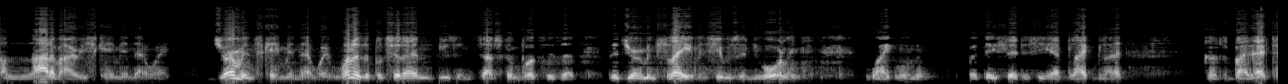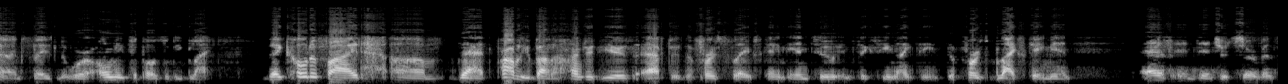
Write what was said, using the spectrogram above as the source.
a lot of Irish came in that way. Germans came in that way. One of the books that I'm using, subsequent books, is uh, The German Slave, and she was in New Orleans, white woman, but they said that she had black blood, because by that time slaves were only supposed to be black. They codified um, that probably about a hundred years after the first slaves came into in 1619, the first blacks came in as indentured servants,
